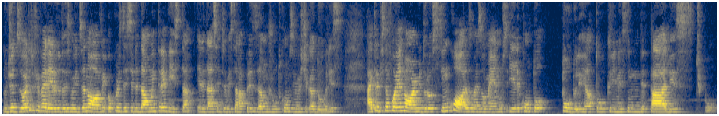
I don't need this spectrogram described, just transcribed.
No dia 18 de fevereiro de 2019, o Chris decide dar uma entrevista. Ele dá essa entrevista na prisão junto com os investigadores. A entrevista foi enorme, durou 5 horas mais ou menos, e ele contou tudo. Ele relatou o crime assim, em detalhes, tipo,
